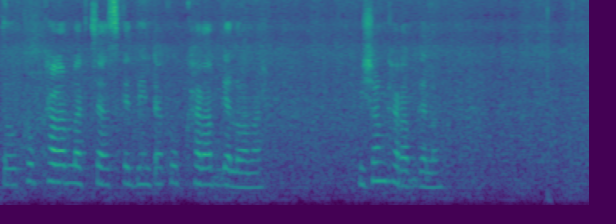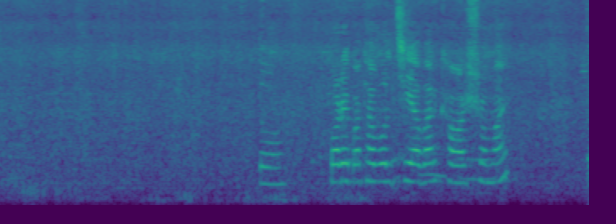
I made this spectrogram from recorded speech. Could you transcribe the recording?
তো খুব খারাপ লাগছে আজকের দিনটা খুব খারাপ গেল আমার। ভীষণ খারাপ গেল। তো পরে কথা বলছি আবার খাওয়ার সময়। তো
